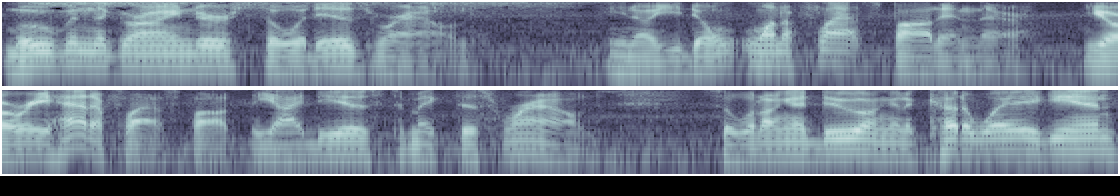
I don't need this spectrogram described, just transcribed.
moving the grinder so it is round. You know, you don't want a flat spot in there. You already had a flat spot. The idea is to make this round. So what I'm going to do, I'm going to cut away again.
